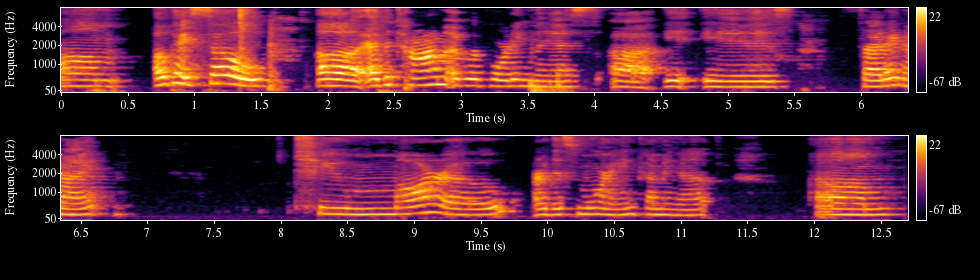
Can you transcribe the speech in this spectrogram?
Um. Okay. So, uh, at the time of recording this, uh, it is Friday night. Tomorrow or this morning, coming up. Um,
